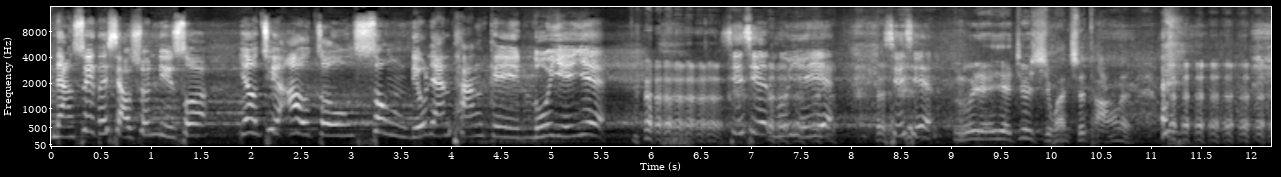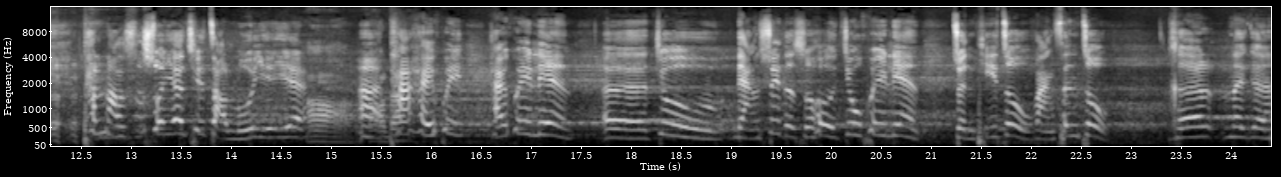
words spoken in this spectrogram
两岁的小孙女说要去澳洲送榴莲糖给卢爷爷，谢谢卢爷爷，谢谢。卢爷爷就喜欢吃糖了。他老是说要去找卢爷爷啊啊他还会还会练，呃，就两岁的时候就会练准提咒、往生咒和那个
